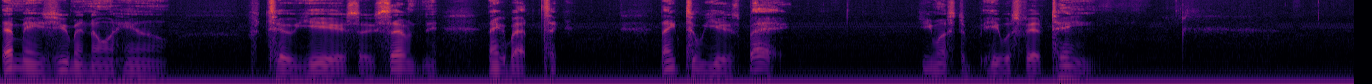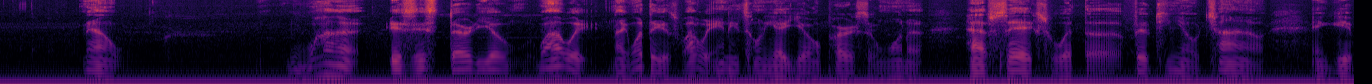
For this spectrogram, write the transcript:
That means you've been knowing him for two years. So 17 Think about think two years back. You must have he was 15. Now, why is this 30 year why would like one thing is why would any 28 year old person want to have sex with a 15 year old child and get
